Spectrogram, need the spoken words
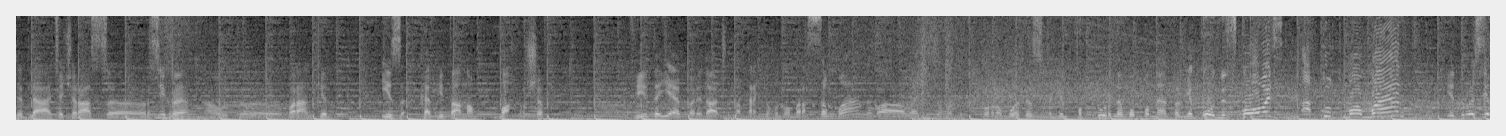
моменти для Чачарас. Е, Розігрує а от е, Баранкін із капітаном Вахрушев. Віддає передачу на третього номера Семенова, але нічого не поробити з таким фактурним опонентом, як Нисковець. А тут момент. І, друзі,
